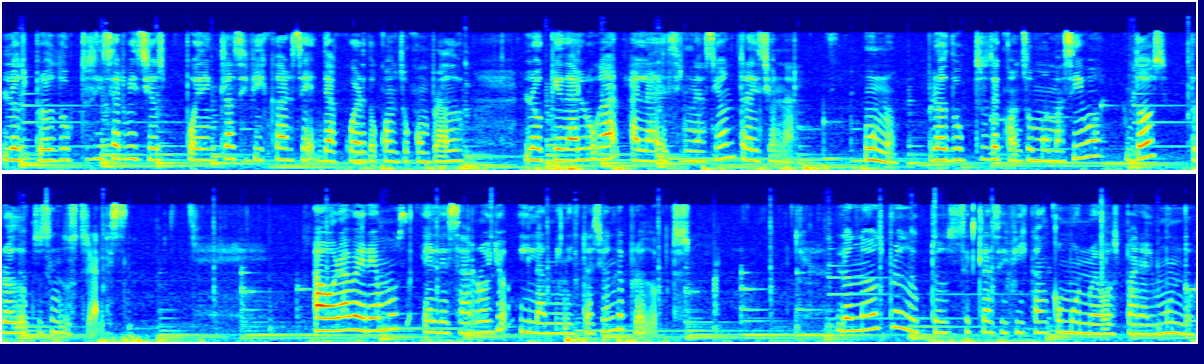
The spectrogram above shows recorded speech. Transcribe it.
Los productos y servicios pueden clasificarse de acuerdo con su comprador lo que da lugar a la designación tradicional. 1. Productos de consumo masivo. 2. Productos industriales. Ahora veremos el desarrollo y la administración de productos. Los nuevos productos se clasifican como nuevos para el mundo,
